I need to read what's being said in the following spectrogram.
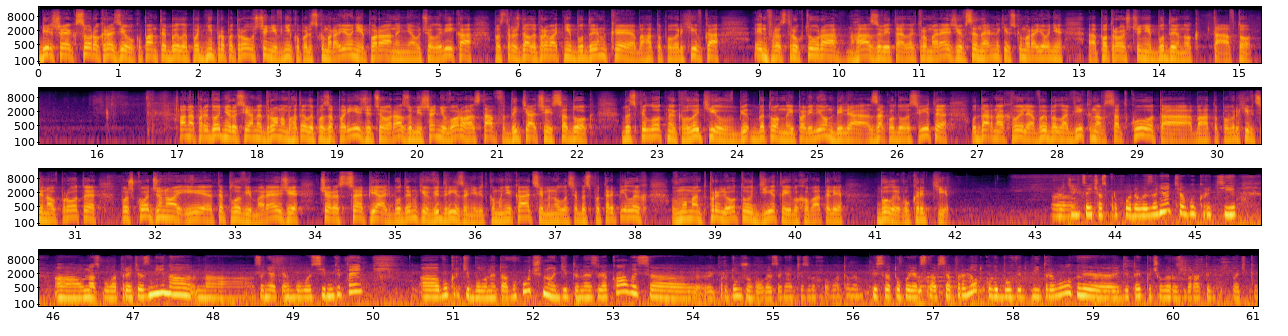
Більше як 40 разів окупанти били по Дніпропетровщині в Нікопольському районі. Поранення у чоловіка постраждали приватні будинки, багатоповерхівка, інфраструктура, газові та електромережі в Синельниківському районі. е, Потрощені будинок та авто. А напередодні росіяни дроном вгатили по Запоріжжю. Цього разу мішенню ворога став дитячий садок. Безпілотник влетів в бетонний павільйон біля закладу освіти. Ударна хвиля вибила вікна в садку та багатоповерхівці навпроти. Пошкоджено і теплові мережі. Через це п'ять будинків відрізані від комунікації. Минулося без потерпілих. В момент прильоту діти і вихователі були в укритті. В цей час проходили заняття в укритті. У нас була третя зміна. На заняттях було сім дітей. В укритті було не так гучно, діти не злякалися і продовжували заняття з вихователем. Після того, як стався прильот, коли був відбій тривоги, дітей почали розбирати батьки.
